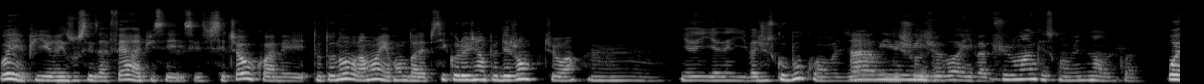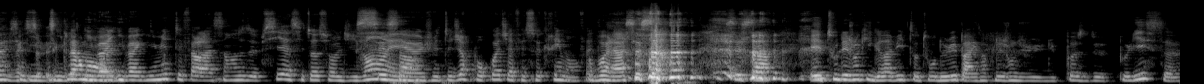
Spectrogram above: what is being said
Oui, et puis il résout ses affaires, et puis c'est, c'est, c'est ciao, quoi. Mais Totono, vraiment, il rentre dans la psychologie un peu des gens, tu vois. Hmm. Il, il- il va jusqu'au bout, quoi, on va dire. Ah oui, des oui, choses. oui, je vois. Il va plus loin que ce qu'on lui demande, quoi. Ouais, c'est, il- c'est clairement. Il va, ouais. il va limite te faire la séance de psy, assieds-toi sur le divan C'est et euh, je vais te dire pourquoi tu as fait ce crime en fait. Voilà, c'est ça. c'est ça. Et tous les gens qui gravitent autour de lui, par exemple les gens du, du poste de police, euh,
